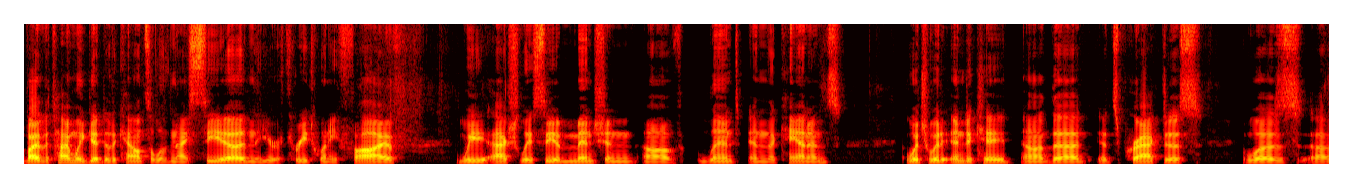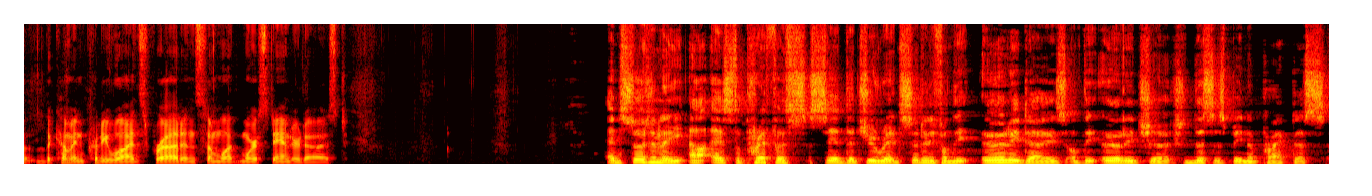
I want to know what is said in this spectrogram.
by the time we get to the Council of Nicaea in the year 325, we actually see a mention of Lent in the canons, which would indicate uh, that its practice was uh, becoming pretty widespread and somewhat more standardized. And certainly, uh, as the preface said that you read, certainly from the early days of the early church, this has been a practice.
